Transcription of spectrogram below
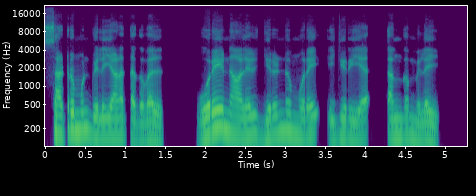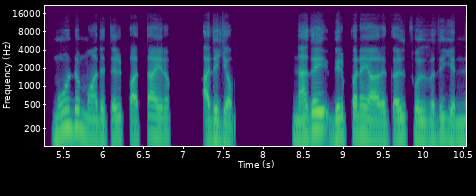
சற்று முன் வெளியான தகவல். ஒரே நாளில் இரண்டு முறை எகிரிய தங்கம் விலை மூன்று மாதத்தில் பத்தாயிரம் அதிகம். நகை விற்பனையாளர்கள் சொல்வது என்ன?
